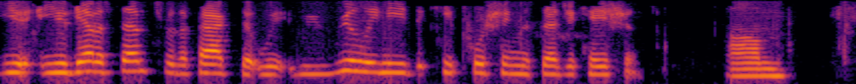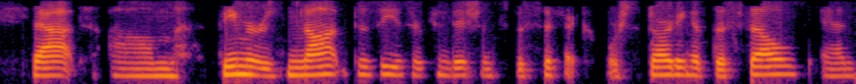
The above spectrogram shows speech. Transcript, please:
you you get a sense for the fact that we we really need to keep pushing this education. Um, that um, BEMER is not disease or condition specific. We're starting at the cells, and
